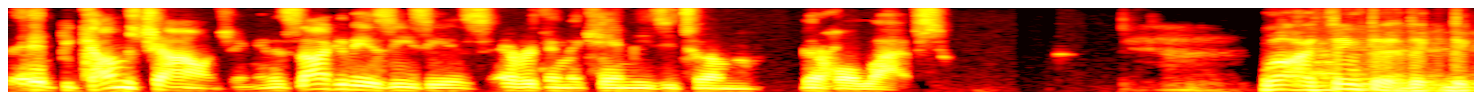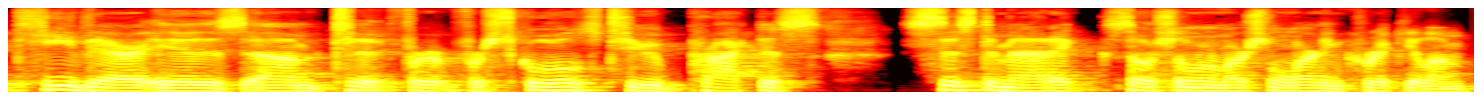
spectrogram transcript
it becomes challenging and it's not going to be as easy as everything that came easy to them their whole lives. Well, I think that the, the key there is um, to for for schools to practice systematic social and emotional learning curriculum.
